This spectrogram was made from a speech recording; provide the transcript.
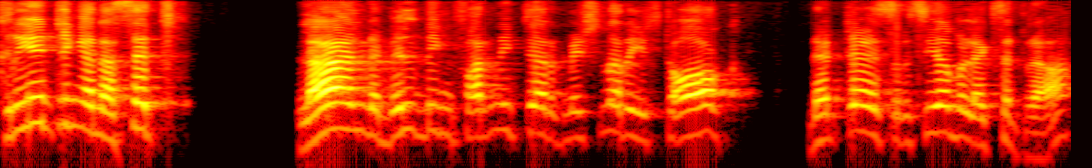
creating an asset, land, building, furniture, machinery, stock, debtors, receivable, etc.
